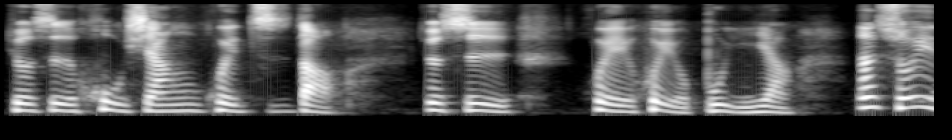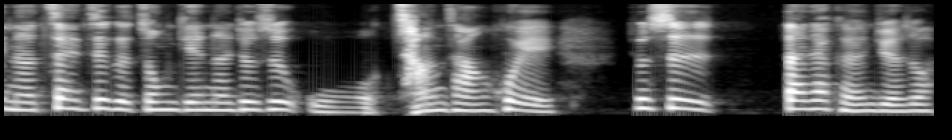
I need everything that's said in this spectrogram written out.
就是互相会知道，就是会会有不一样。那所以呢，在这个中间呢，就是我常常会就是。大家可能觉得说，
